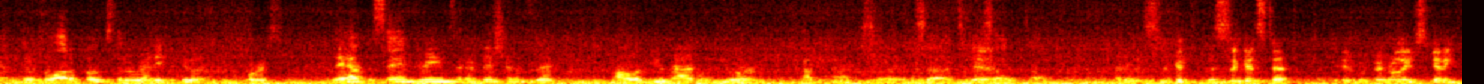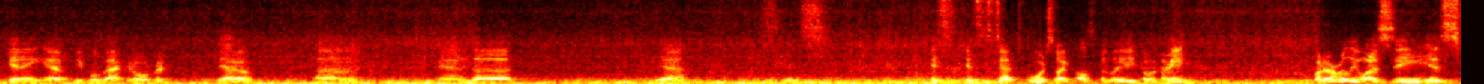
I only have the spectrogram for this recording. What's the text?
and there's a lot of folks that are ready to do it. Of course, they have the same dreams and ambitions that all of you had when you were coming up. So it's, uh, it's an Yeah. exciting time. I think this is a good this is a good step. It, it really is getting getting uh, people back in orbit. you Yeah. know. Uh, and uh, yeah, it's, it's it's a step towards like ultimately. I mean, what I really want to see is,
